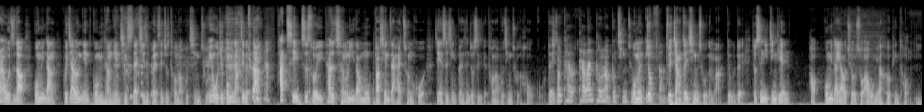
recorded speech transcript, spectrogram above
然我知道国民党会加入年国民党年轻时代，其实本身就是头脑不清楚。因为我觉得国民党这个党，它之之所以它的成立到目到现在还存活，这件事情本身就是一个头脑不清楚的后果。对，就是台台湾头脑不清楚我们就，最讲最清楚的嘛，对不对？就是你今天好，国民党要求说啊，我们要和平统一，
